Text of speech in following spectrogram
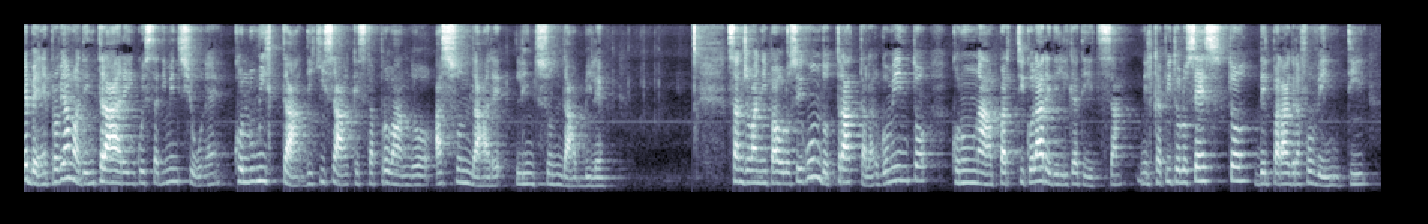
Ebbene, proviamo ad entrare in questa dimensione con l'umiltà di chi sa che sta provando a sondare l'insondabile. San Giovanni Paolo II tratta l'argomento con una particolare delicatezza nel capitolo sesto del paragrafo 20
